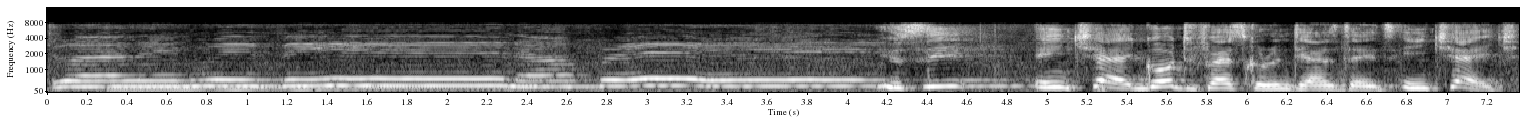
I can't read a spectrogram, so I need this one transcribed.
dwelling within our praise. You see, in church, go to First Corinthians 10. In church,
